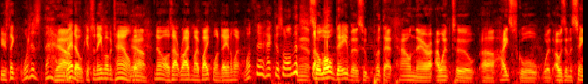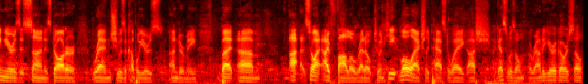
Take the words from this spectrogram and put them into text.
96. You think, what is that? Yeah. Red Oak. It's the name of a town. Yeah. But no, I was out riding my bike one day and I went, what the heck is all this? Yeah. So Lowell Davis, who put that town there, I went to uh, high school with. I was in the same year as his son. His daughter Ren, she was a couple years under me, but um, I, so I, I follow Red Oak too. And he Lowell actually passed away. Gosh, I guess it was around a year ago or so,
